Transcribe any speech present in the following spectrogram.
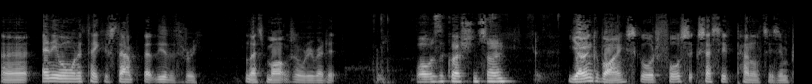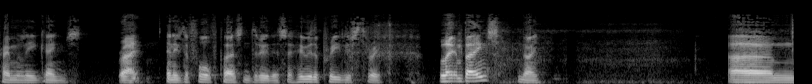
Uh, anyone want to take a stab at the other three? Unless Mark's already read it. What was the question? Sorry. Yohan Cabaye scored four successive penalties in Premier League games, Right. and he's the fourth person to do this. So who are the previous three? Leighton Baines. No. Um,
